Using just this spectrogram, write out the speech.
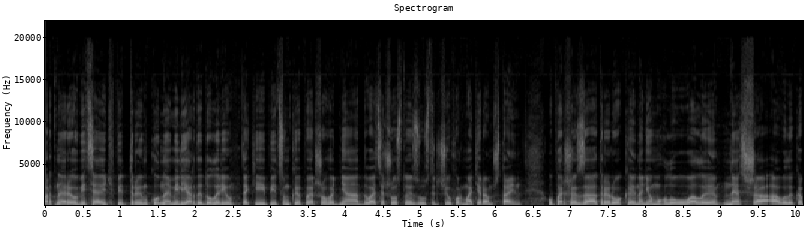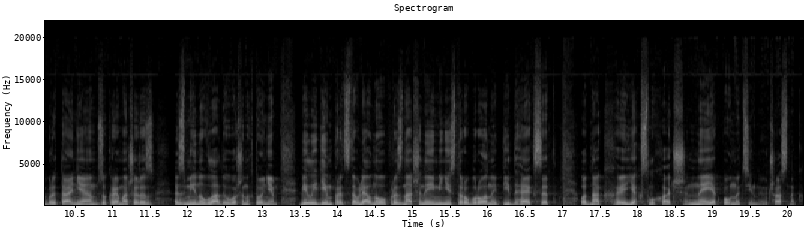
Партнери обіцяють підтримку на мільярди доларів. Такі підсумки першого дня 26-ї зустрічі у форматі Рамштайн. Уперше за три роки на ньому головували не США, а Велика Британія, зокрема через зміну влади у Вашингтоні. Білий дім представляв новопризначений міністр оборони Піт Гексет. Однак як слухач, не як повноцінний учасник.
